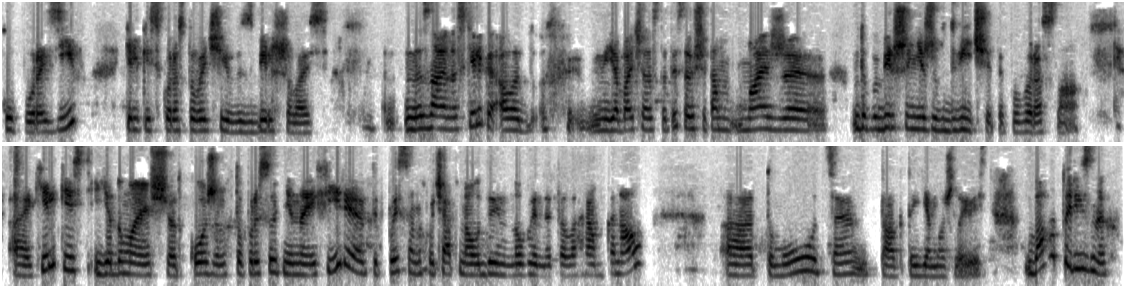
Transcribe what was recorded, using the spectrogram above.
купу разів. Кількість користувачів збільшилась. Не знаю наскільки, але я бачила статистику, що там майже ну, типу, більше ніж вдвічі типу, виросла е, кількість. І я думаю, що кожен, хто присутній на ефірі, підписаний хоча б на один новинний телеграм-канал. Е, Тому це так дає можливість. Багато різних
